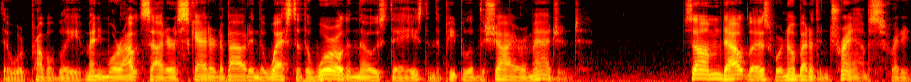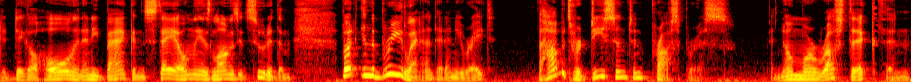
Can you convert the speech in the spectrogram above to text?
There were probably many more outsiders scattered about in the west of the world in those days than the people of the Shire imagined. Some, doubtless, were no better than tramps, ready to dig a hole in any bank and stay only as long as it suited them. But in the Bree land, at any rate, the hobbits were decent and prosperous, and no more rustic than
